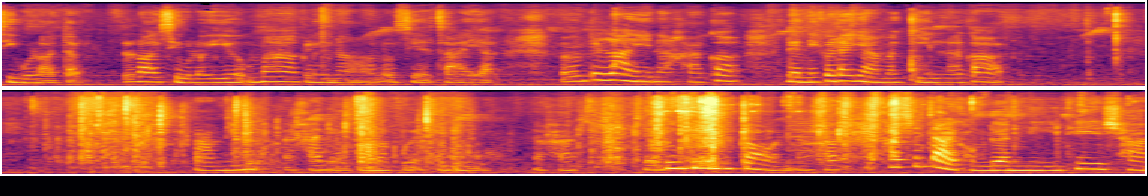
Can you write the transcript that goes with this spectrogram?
สิวเราแต่รอยสิวเราเยอะมากเลยเนาะเราเสียใจอะแต่ไม่เป็นไรนะคะ ก็เดือนนี้ก็ได้ยามากินแล้วก็ ตามนี้นะคะ เดี๋ยวจะมาเปิดให้ดู นะคะเดี๋ยวดูบิลก่อนนะคะ ค่าใช้จ่ายของเดือนนี้ที่ใช้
